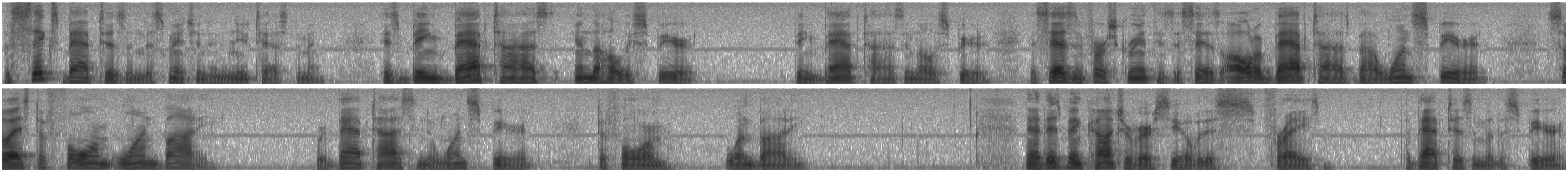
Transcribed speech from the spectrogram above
The sixth baptism that's mentioned in the New Testament is being baptized in the Holy Spirit. Being baptized in the Holy Spirit. It says in 1 Corinthians, it says, all are baptized by one Spirit so as to form one body. We're baptized into one Spirit to form one body. Now, there's been controversy over this phrase, the baptism of the Spirit,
